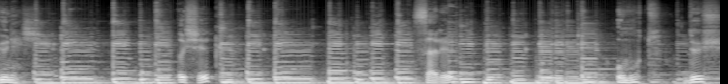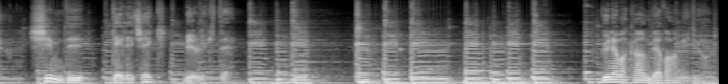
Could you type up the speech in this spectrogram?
Güneş Işık Sarı Umut Düş Şimdi Gelecek birlikte Güne bakan devam ediyor.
